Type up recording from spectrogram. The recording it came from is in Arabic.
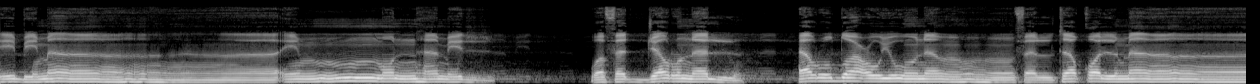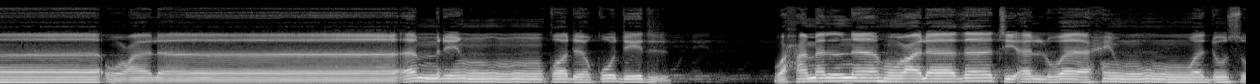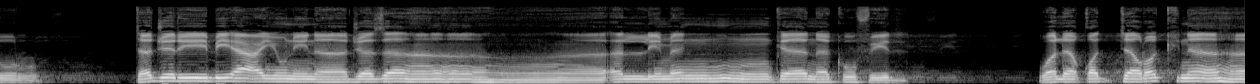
بماء منهمر وفجرنا الأرض عيونا فالتقى الماء على أمر قد قدر وحملناه على ذات ألواح ودسر تجري بأعيننا جزاء لمن كان كفر. ولقد تركناها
